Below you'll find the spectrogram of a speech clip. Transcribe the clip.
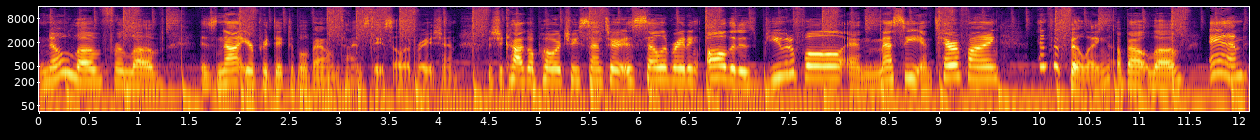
No Love for Love is not your predictable Valentine's Day celebration. The Chicago Poetry Center is celebrating all that is beautiful and messy and terrifying and fulfilling about love and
